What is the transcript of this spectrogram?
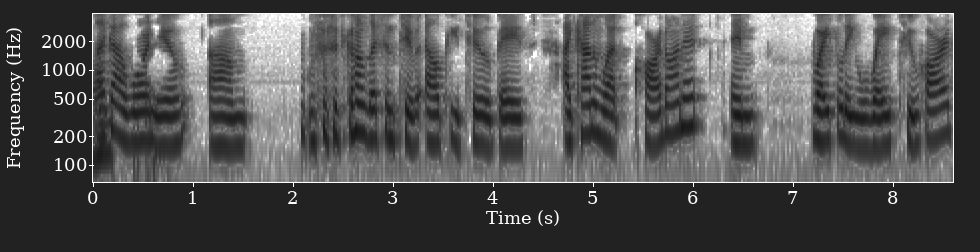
I gotta warn you. Um, if you're gonna listen to LP2 bass, I kind of went hard on it and rightfully way too hard.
